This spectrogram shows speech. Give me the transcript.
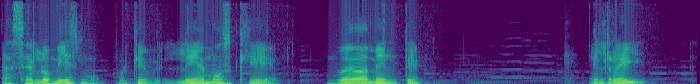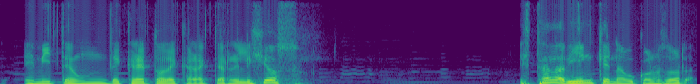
a hacer lo mismo, porque leemos que nuevamente el rey emite un decreto de carácter religioso. Estaba bien que Nabucodonosor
